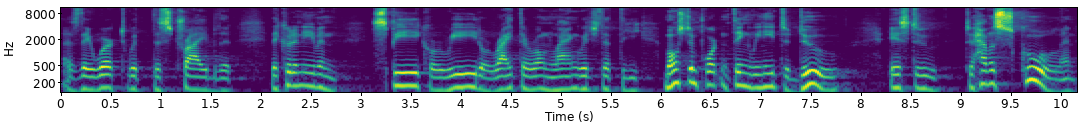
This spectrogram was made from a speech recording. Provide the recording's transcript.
as they worked with this tribe that they couldn't even speak or read or write their own language, that the most important thing we need to do is to, to have a school and,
